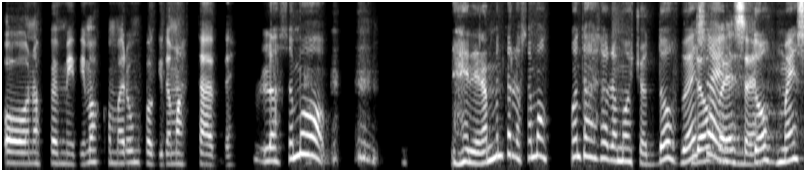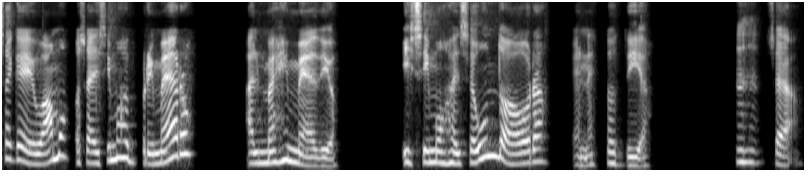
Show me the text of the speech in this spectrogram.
o nos permitimos comer un poquito más tarde. Lo hacemos, generalmente lo hacemos, ¿cuántas veces lo hemos hecho? Dos veces, Dos en veces. dos meses que llevamos. O sea, hicimos el primero al mes y medio. Hicimos el segundo ahora en estos días. O sea,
